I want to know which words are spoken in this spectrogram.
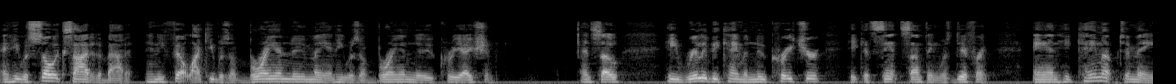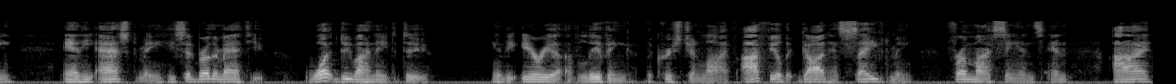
And he was so excited about it. And he felt like he was a brand new man. He was a brand new creation. And so he really became a new creature. He could sense something was different. And he came up to me and he asked me, he said, Brother Matthew, what do I need to do in the area of living the Christian life? I feel that God has saved me from my sins and I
